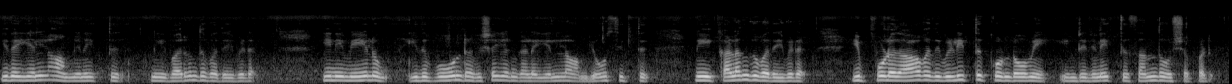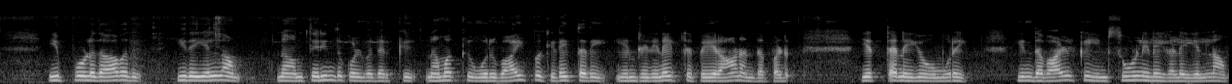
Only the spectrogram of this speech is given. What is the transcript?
இதையெல்லாம் நினைத்து நீ வருந்துவதை விட. இனிமேலும் இது போன்ற விஷயங்களை எல்லாம் யோசித்து நீ கலங்குவதை விட. இப்பொழுதாவது விழித்து கொண்டோமே என்று நினைத்து சந்தோஷப்படு. இப்பொழுதாவது இதையெல்லாம் நாம் தெரிந்து கொள்வதற்கு நமக்கு ஒரு வாய்ப்பு கிடைத்ததே என்று நினைத்து பேரானந்தப்படு. எத்தனையோ முறை இந்த வாழ்க்கையின் சூழ்நிலைகளை எல்லாம்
